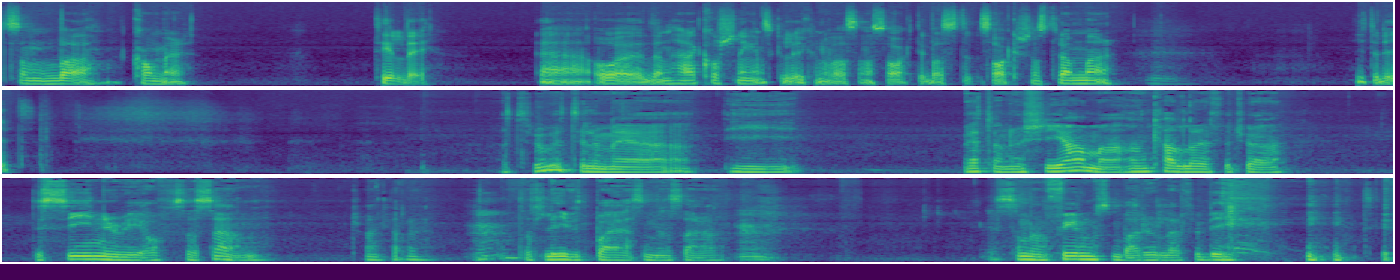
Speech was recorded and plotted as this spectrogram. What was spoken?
som bara kommer till dig. Eh, och den här korsningen skulle ju kunna vara samma sak. Det är bara saker som strömmar hit och dit. Jag tror till och med i... Vet han, Ushiyama, han kallar det för, tror jag, the scenery of Sazen. Tror han kallar det. Att livet bara är som en så här... Som en film som bara rullar förbi. typ.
